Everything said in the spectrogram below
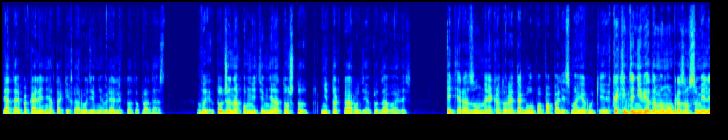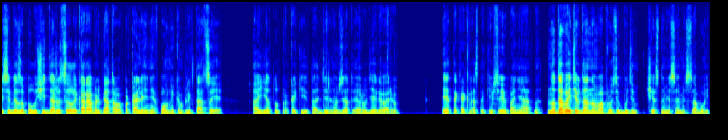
Пятое поколение таких орудий мне вряд ли кто-то продаст. Вы тут же напомните мне о том, что не только орудия продавались. Эти разумные, которые так глупо попались в мои руки, каким-то неведомым образом сумели себе заполучить даже целый корабль пятого поколения в полной комплектации. А я тут про какие-то отдельно взятые орудия говорю. Это как раз-таки все и понятно. Но давайте в данном вопросе будем честными сами с собой.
